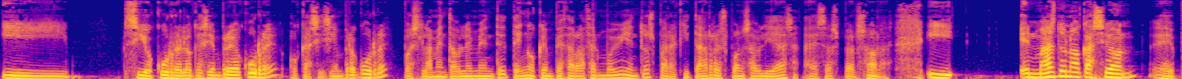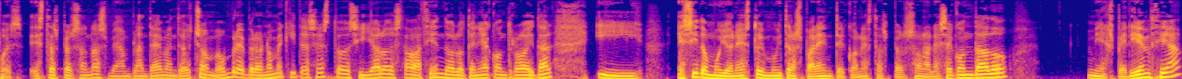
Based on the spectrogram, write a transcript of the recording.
y si ocurre lo que siempre ocurre, o casi siempre ocurre, pues lamentablemente tengo que empezar a hacer movimientos para quitar responsabilidades a esas personas. Y en más de una ocasión, eh, pues estas personas me han planteado, me han dicho, hombre, pero no me quites esto, si ya lo estaba haciendo, lo tenía controlado y tal. Y he sido muy honesto y muy transparente con estas personas. Les he contado mi experiencia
